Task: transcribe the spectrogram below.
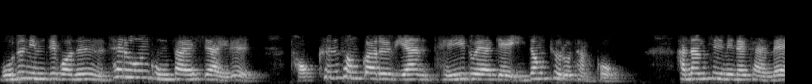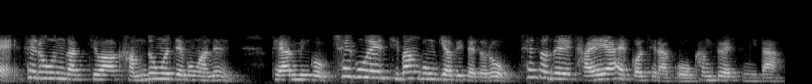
모든 임직원은 새로운 공사의 CI를 더 큰 성과를 위한 제2도약의 이정표로 삼고 하남 시민의 삶에 새로운 가치와 감동을 제공하는 대한민국 최고의 지방공기업이 되도록 최선을 다해야 할 것이라고 강조했습니다.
